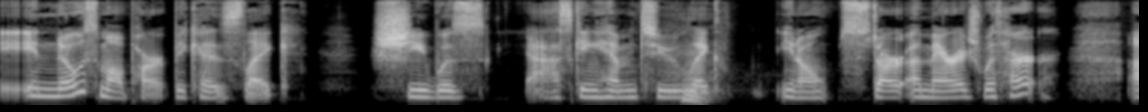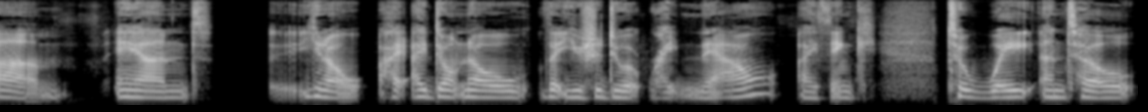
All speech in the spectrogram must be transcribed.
in no small part because, like, she was asking him to, hmm. like, you know, start a marriage with her. Um, and you know, I, I don't know that you should do it right now. I think to wait until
